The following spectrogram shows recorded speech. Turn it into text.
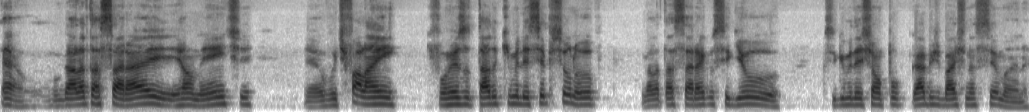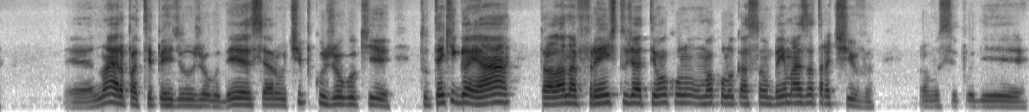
É, o Galatasaray realmente, é, eu vou te falar, hein, foi um resultado que me decepcionou. O Galatasaray conseguiu, conseguiu me deixar um pouco baixo nessa semana. É, não era para ter perdido um jogo desse, era o típico jogo que tu tem que ganhar para lá na frente tu já ter uma, uma colocação bem mais atrativa para você poder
